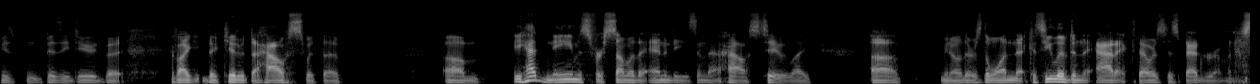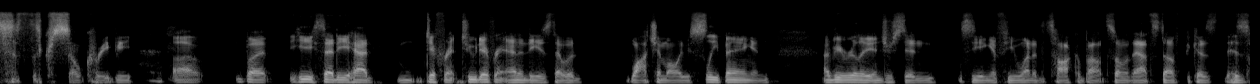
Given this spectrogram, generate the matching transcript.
he's a busy dude. But if I the kid with the house with the, um, he had names for some of the entities in that house too. Like, uh, you know, there's the one that because he lived in the attic. That was his bedroom, and it's just so creepy. Uh, but he said he had different two different entities that would watch him while he was sleeping and I'd be really interested in seeing if he wanted to talk about some of that stuff because his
